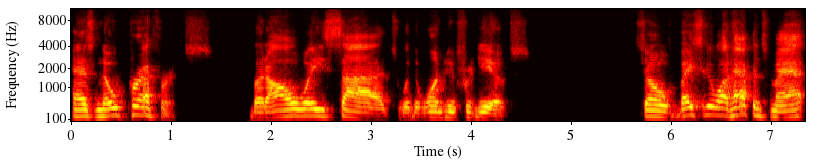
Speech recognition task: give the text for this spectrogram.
has no preference, but always sides with the one who forgives. So basically, what happens, Matt,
